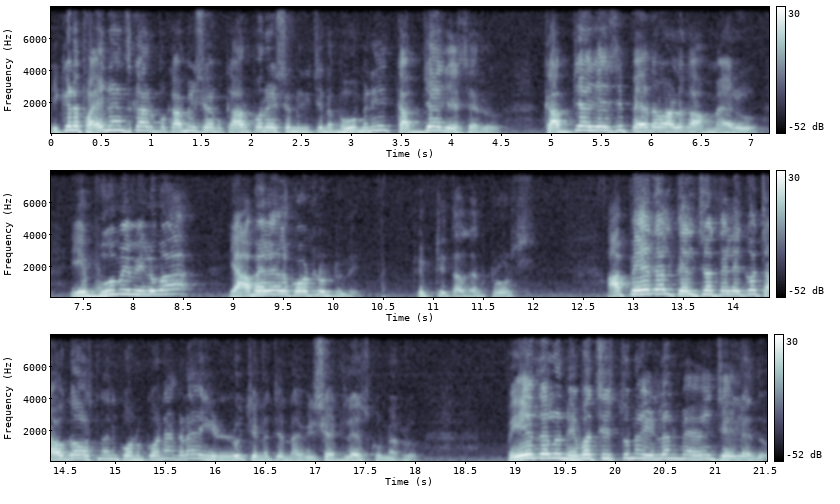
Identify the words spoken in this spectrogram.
ఇక్కడ ఫైనాన్స్ కార్ప కమిషన్ కార్పొరేషన్కి ఇచ్చిన భూమిని కబ్జా చేశారు. కబ్జా చేసి పేదవాళ్ళకు అమ్మారు. ఈ భూమి విలువ యాభై వేల కోట్లు ఉంటుంది. Fifty thousand crores. ఆ పేదలు తెలుసో తెలియకో చౌకగా వస్తుందని కొనుక్కొని అక్కడ ఇళ్ళు చిన్న చిన్నవి షెడ్లు వేసుకున్నారు. పేదలు నివసిస్తున్న ఇళ్ళని మేమేం చేయలేదు.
